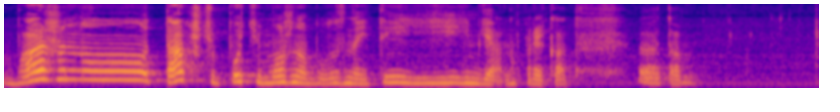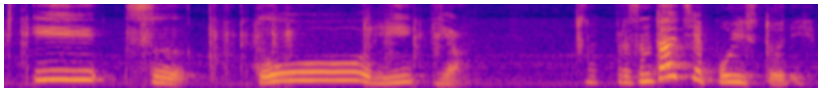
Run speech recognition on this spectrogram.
Бажано так, щоб потім можна було знайти її ім'я. Наприклад, е, там історія. Презентація по історії.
